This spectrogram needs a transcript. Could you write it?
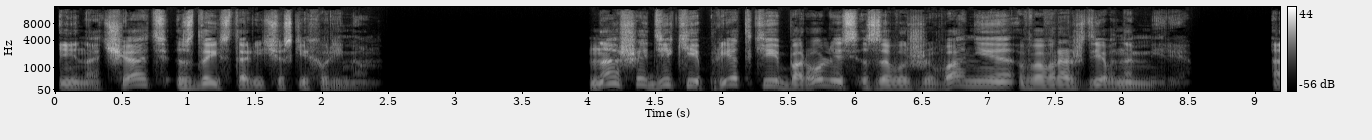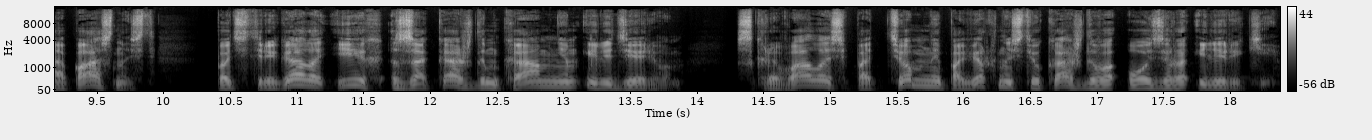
и начать с доисторических времен. Наши дикие предки боролись за выживание во враждебном мире. Опасность подстерегала их за каждым камнем или деревом, скрывалась под темной поверхностью каждого озера или реки.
